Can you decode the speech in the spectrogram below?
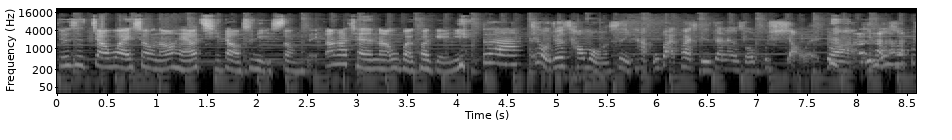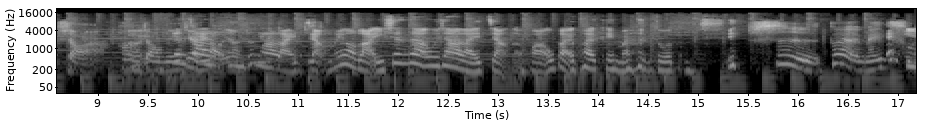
就是叫外送，然后还要祈祷是你送的，让他才能拿五百块给你。对啊，而且我觉得超猛的是，你看五百块，其实在那个时候不小哎，对啊，也不是说不小啦，好像讲现在物价来讲，没有啦，以现在物价来讲的话，五百块可以买很多东西。是，对，没错。以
